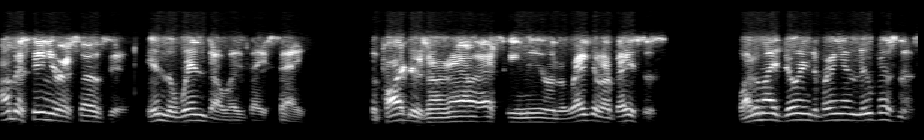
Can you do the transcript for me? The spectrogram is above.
I'm a senior associate in the window, as they say. The partners are now asking me on a regular basis, what am I doing to bring in new business?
